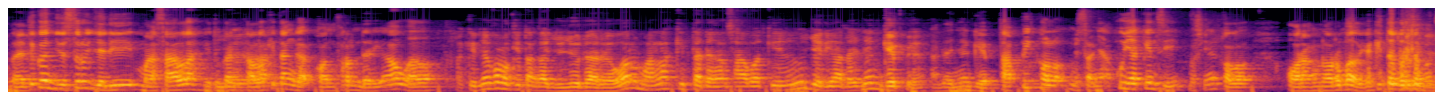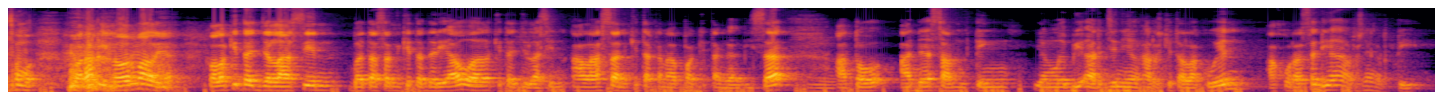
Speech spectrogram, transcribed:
nah itu kan justru jadi masalah gitu kan Iya. kalau kita nggak konfront dari awal akhirnya kalau kita nggak jujur dari awal malah kita dengan sahabat kita itu jadi adanya gap ya? Adanya gap. Tapi kalau misalnya aku yakin sih maksudnya kalau orang normal ya kita berteman sama orang normal ya. Kalau kita jelasin batasan kita dari awal kita jelasin alasan kita kenapa kita nggak bisa atau ada something yang lebih urgent yang harus kita lakuin aku rasa dia harusnya ngerti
